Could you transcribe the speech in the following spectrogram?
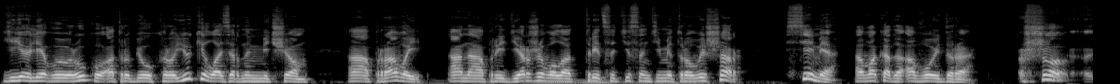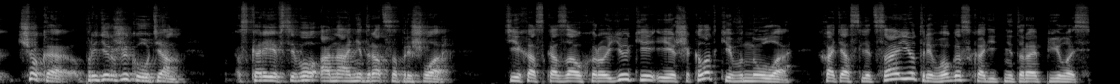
Ее левую руку отрубил Хруюки лазерным мечом, а правой она придерживала 30-сантиметровый шар. Семя авокадо-авойдера. «Шо... Чока, придержи Каутян. Скорее всего, она не драться пришла». Тихо сказал Харуюки, и шоколад кивнула, хотя с лица её тревога сходить не торопилась.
